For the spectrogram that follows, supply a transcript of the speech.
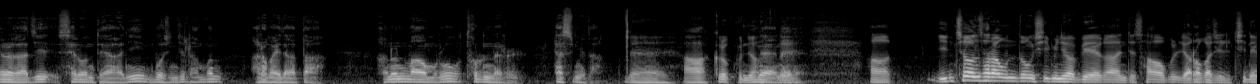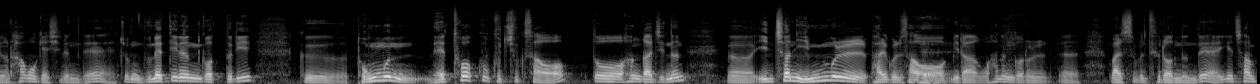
여러 가지 새로운 대안이 무엇인지를 한번 알아봐야 되겠다 하는 마음으로 토론회를 했습니다. 네. 아, 그렇군요. 네, 네. 네. 아, 인천 사랑운동 시민협의회가 이제 사업을 여러 가지를 진행을 하고 계시는데 좀 눈에 띄는 것들이 그 동문 네트워크 구축 사업 또 한 가지는 어, 인천 인물 발굴 사업이라고 하는 거를 에, 말씀을 들었는데 이게 참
